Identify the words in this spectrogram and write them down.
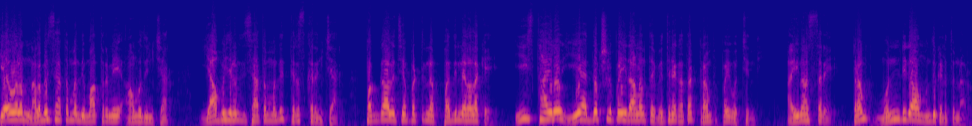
కేవలం నలభై శాతం మంది మాత్రమే ఆమోదించారు. యాభై ఎనిమిది శాతం మంది తిరస్కరించారు. పగ్గాలు చేపట్టిన పది నెలలకే ఈ స్థాయిలో ఏ అధ్యక్షుడిపై రానంత వ్యతిరేకత ట్రంప్పై వచ్చింది. అయినా సరే ట్రంప్ మొండిగా ముందుకెడుతున్నారు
